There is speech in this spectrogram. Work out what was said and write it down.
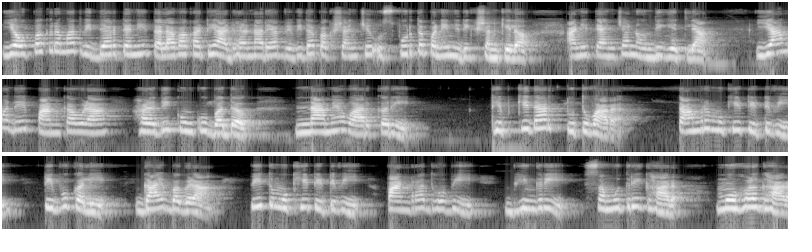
या उपक्रमात विद्यार्थ्यांनी तलावाकाठी आढळणाऱ्या विविध पक्ष्यांचे उत्स्फूर्तपणे निरीक्षण केलं आणि त्यांच्या नोंदी घेतल्या. यामध्ये पानकावळा हळदी कुंकू बदक नाम्या वारकरी ठिपकीदार तुतवार ताम्रमुखी टिटवी टिबुकली गाय बगळा पीतमुखी टिटवी पांढरा धोबी भिंगरी समुद्री घार मोहळ घार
